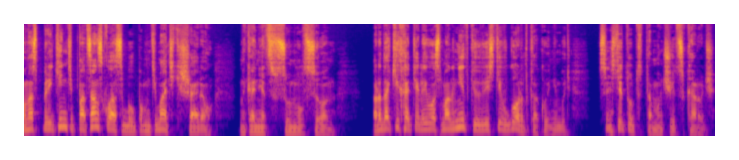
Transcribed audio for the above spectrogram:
«У нас, прикиньте, пацан с класса был, по математике шарил», — наконец всунулся он. «Родаки хотели его с магнитки увезти в город какой-нибудь. С института там учиться, короче.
